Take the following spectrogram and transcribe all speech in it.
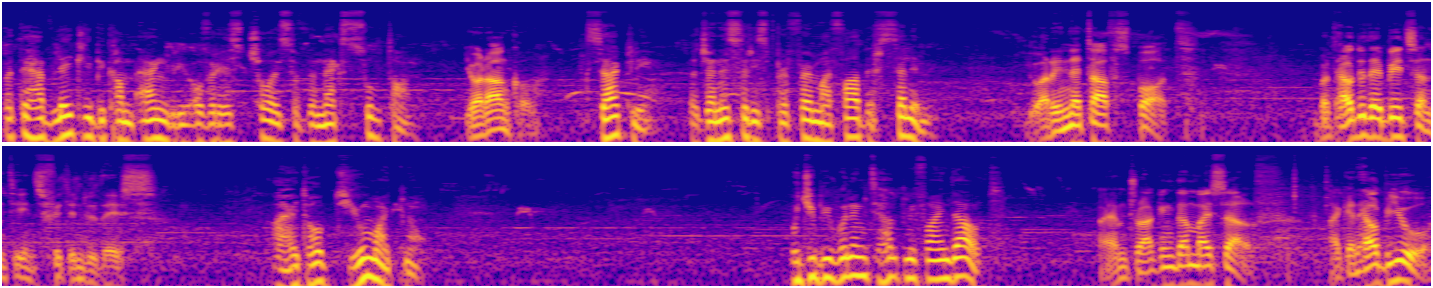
but they have lately become angry over his choice of the next sultan. Your uncle. Exactly. The Janissaries prefer my father, Selim. You are in a tough spot. But how do the Byzantines fit into this? I had hoped you might know. Would you be willing to help me find out? I am tracking them myself. I can help you,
